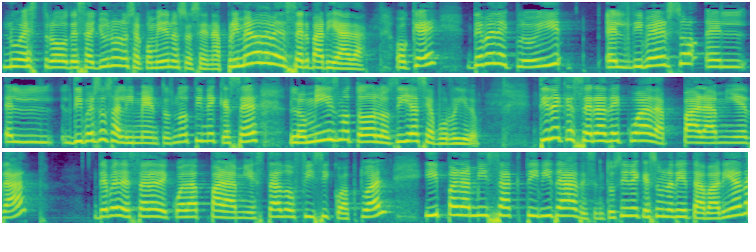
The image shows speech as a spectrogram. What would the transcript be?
nuestro desayuno, nuestra comida y nuestra cena? Primero debe de ser variada, ¿ok? Debe de incluir el diverso, el, el, diversos alimentos, no tiene que ser lo mismo todos los días y aburrido. Tiene que ser adecuada para mi edad, debe de estar adecuada para mi estado físico actual y para mis actividades. Entonces tiene que ser una dieta variada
